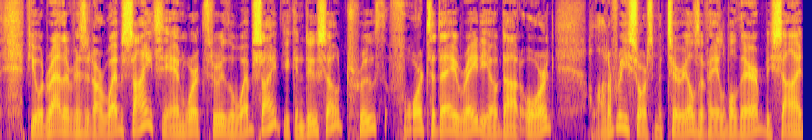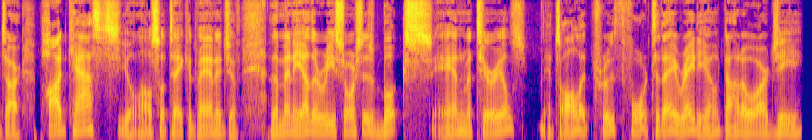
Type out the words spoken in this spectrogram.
If you would rather visit our website and work through the website, you can do so, truthfortodayradio.org. A lot of resource materials available there. Besides our podcasts, you'll also take advantage of the many other resources, books, and materials. It's all at truthfortodayradio.org.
